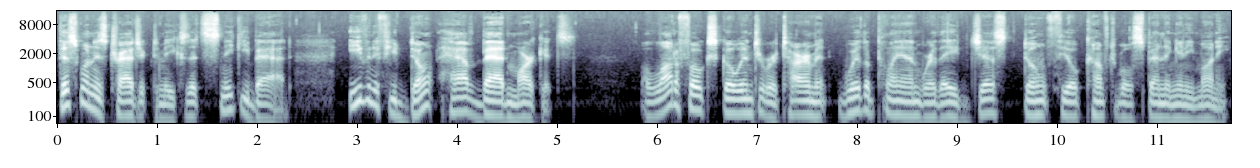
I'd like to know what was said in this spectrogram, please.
This one is tragic to me because it's sneaky bad. Even if you don't have bad markets, a lot of folks go into retirement with a plan where they just don't feel comfortable spending any money.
